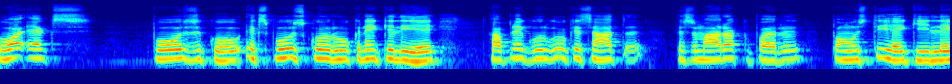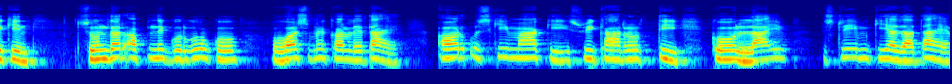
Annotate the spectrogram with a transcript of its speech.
वह एक्स एक्सपोज को एक्सपोज को रोकने के लिए अपने गुर्गों के साथ स्मारक पर पहुँचती है कि लेकिन सुंदर अपने गुर्गों को वश में कर लेता है और उसकी माँ की स्वीकारोक्ति को लाइव स्ट्रीम किया जाता है,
